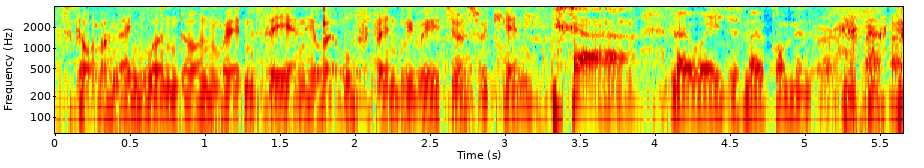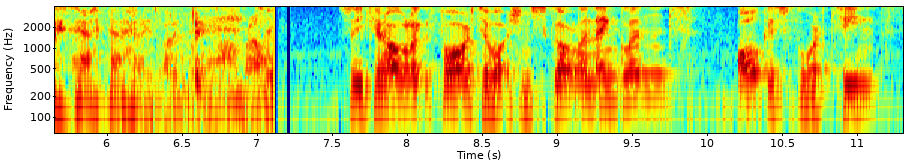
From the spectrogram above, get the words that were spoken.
Scotland England on Wednesday. Any little friendly wagers with Kenny? no wages, no comment. So you can all look forward to watching Scotland England August 14th.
